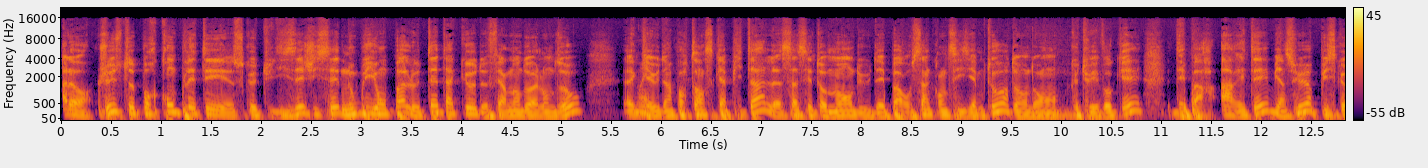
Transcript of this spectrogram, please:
Alors, juste pour compléter ce que tu disais, JC, n'oublions pas le tête à queue de Fernando Alonso, euh, qui a une importance capitale. Ça, c'est au moment du départ au 56e tour dont, dont- que tu évoquais. Départ arrêté, bien sûr, puisque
